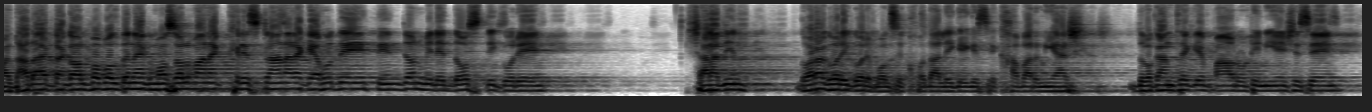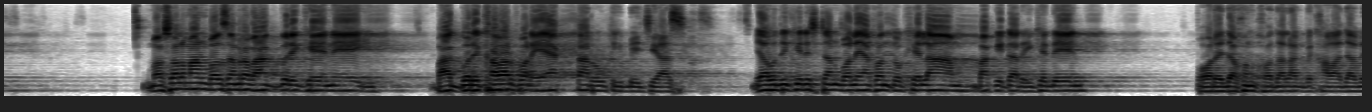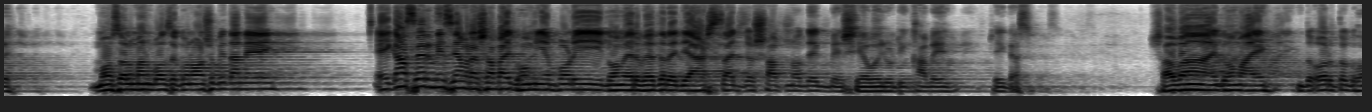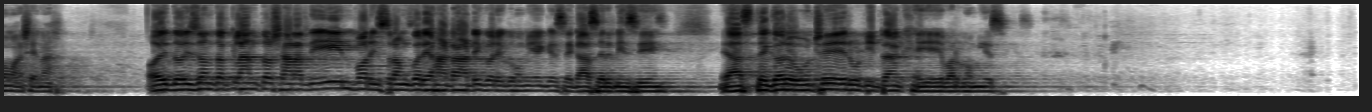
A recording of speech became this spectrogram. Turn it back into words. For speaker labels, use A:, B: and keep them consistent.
A: আমার দাদা একটা গল্প বলতেন, এক মুসলমান, এক খ্রিস্টান আর এক এহুদি তিনজন মিলে দোস্তি করে সারাদিন ঘোরাঘুরি করে বলছে, খোদা লেগে গেছে, খাবার নিয়ে আসে। দোকান থেকে পাউরুটি নিয়ে এসেছে। মুসলমান বলছে, আমরা ভাগ করে খেয়ে নেই। ভাগ করে খাওয়ার পরে একটা রুটি বেঁচে আছে। ইহুদি, খ্রিস্টান বলে, এখন তো খেলাম, বাকিটা রেখে দেন। পরে যখন খোদা লাগবে, খাওয়া যাবে। মুসলমান বলছে, কোনো অসুবিধা নেই। এই গাছের নিচে আমরা সবাই ঘুমিয়ে পড়ি, ঘুমের ভেতরে যে আশ্চর্য স্বপ্ন দেখবে, সে ওই রুটি খাবে। ঠিক আছে। সবাই ঘুমায়, ওর তো ঘুম আসে না। ওই দুইজন তো ক্লান্ত, সারাদিন পরিশ্রম করে, হাঁটাহাঁটি করে ঘুমিয়ে গেছে গাছের নিচে। আস্তে করে উঠে রুটিটা খেয়ে এবার ঘুমিয়েছে।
